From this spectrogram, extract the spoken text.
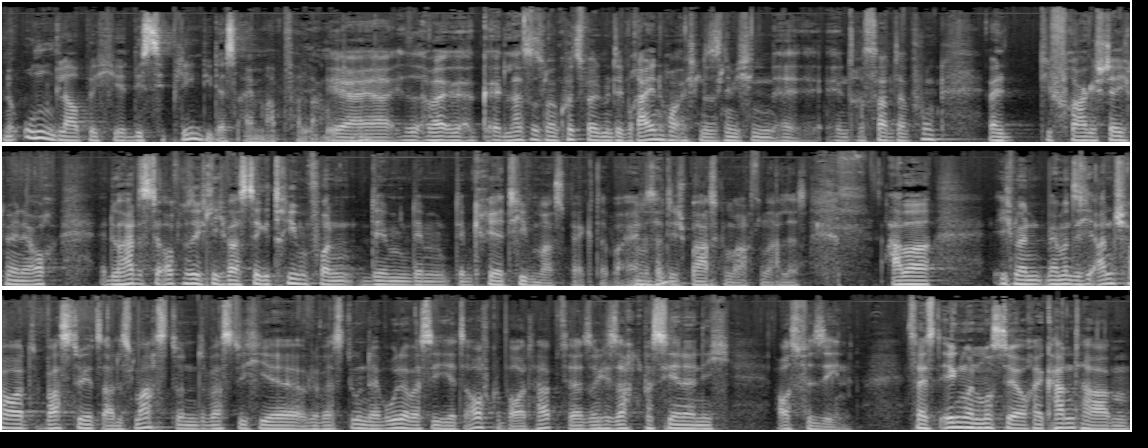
eine unglaubliche Disziplin, die das einem abverlangt. Ja, ne? ja, aber äh, lass uns mal kurz weil mit dem Reinhorchen, das ist nämlich ein äh, interessanter Punkt, weil die Frage stelle ich mir ja auch, du hattest ja offensichtlich was der getrieben von dem, dem, dem kreativen Aspekt dabei. Das mhm. hat dir Spaß gemacht und alles. Aber ich meine, wenn man sich anschaut, was du jetzt alles machst und was du hier oder was du und dein Bruder, was ihr jetzt aufgebaut habt, ja, solche Sachen passieren ja nicht aus Versehen. Das heißt, irgendwann musst du ja auch erkannt haben,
